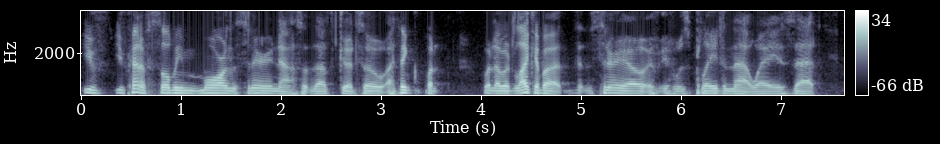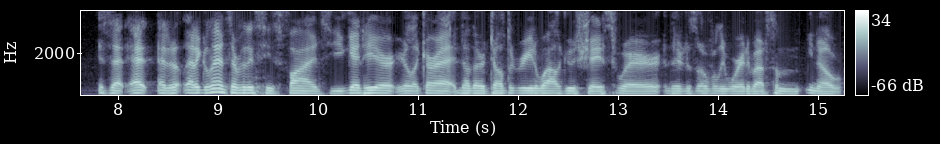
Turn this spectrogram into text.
you've you've kind of sold me more on the scenario now, so that's good. So I think what what I would like about the scenario, if, if it was played in that way, is that is that at, at, a, at a glance everything seems fine. So you get here, you're like, all right, another Delta Green wild goose chase where they're just overly worried about some you know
